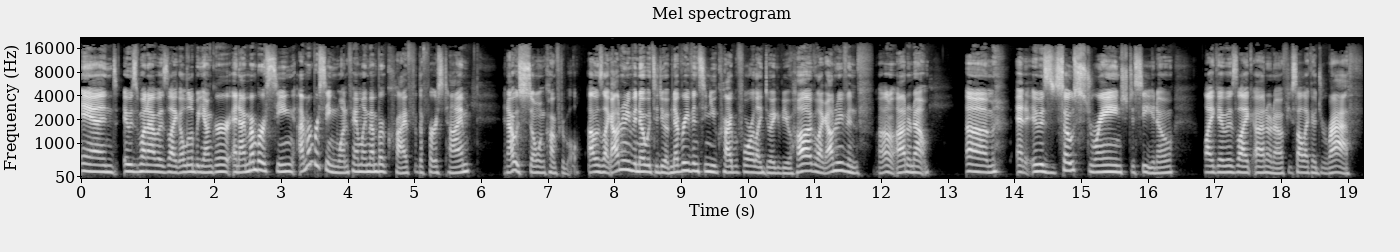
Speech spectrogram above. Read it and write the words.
and it was when I was like a little bit younger and I remember seeing I remember seeing one family member cry for the first time and I was so uncomfortable. I was like I don't even know what to do. I've never even seen you cry before. Like do I give you a hug? Like I don't even I don't, I don't know. Um and it was so strange to see, you know? Like it was like I don't know, if you saw like a giraffe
